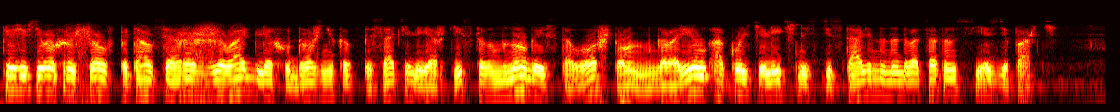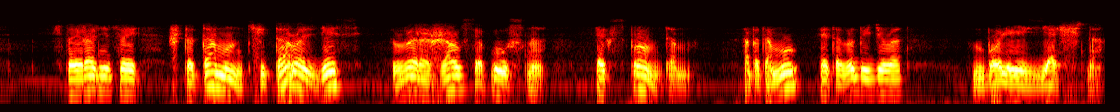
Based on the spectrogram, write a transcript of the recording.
Прежде всего, Хрущев пытался разжевать для художников, писателей и артистов многое из того, что он говорил о культе личности Сталина на 20-м съезде партии. С той разницей, что там он читал, а здесь выражался устно, экспромтом, а потому это выглядело более изящно.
